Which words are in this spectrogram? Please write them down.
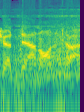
For APU shutdown on time.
